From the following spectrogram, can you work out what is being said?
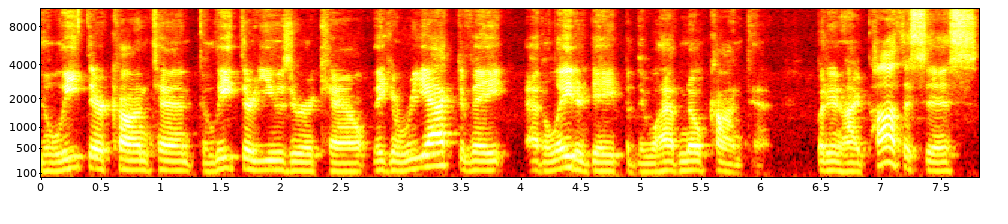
delete their content, delete their user account. They can reactivate at a later date, but they will have no content. But in Hypothesis,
